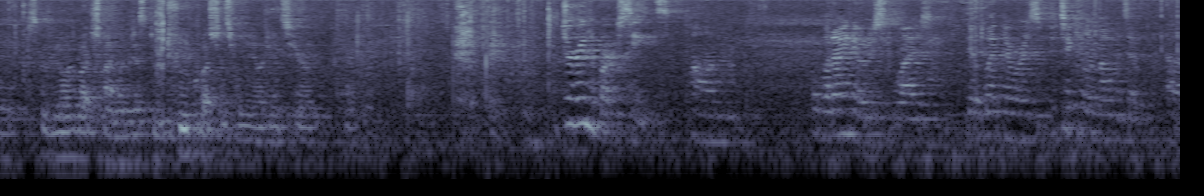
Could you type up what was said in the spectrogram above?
Well, Just because we don't have much time, let me just do two questions from the audience here. During the bar scenes, um, what I noticed was that when there was particular moments of uh,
